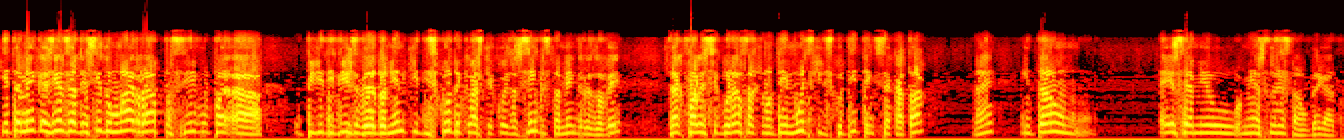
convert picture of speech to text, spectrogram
e também que a gente já decida o mais rápido possível para, a, o pedido de vista do vereador Nino, que discuta, que eu acho que é coisa simples também de resolver, já que fala em segurança, acho que não tem muito que discutir, tem que se acatar. Né? Então, essa é a, a minha sugestão. Obrigado.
